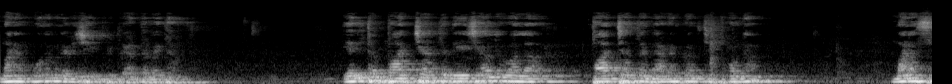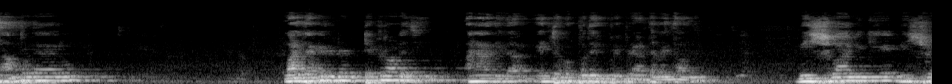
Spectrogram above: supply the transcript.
మన మూలమైన విషయం ఇప్పుడు అర్థమవుతాం ఎంత పాశ్చాత్య దేశాలు వాళ్ళ పాశ్చాత్య నాగరికం చెప్పుకున్నా మన సాంప్రదాయాలు మన దగ్గర ఉన్నటువంటి టెక్నాలజీ అనాదిగా ఎంత గొప్పదో ఇప్పుడు ఇప్పుడు అర్థమవుతా ఉంది. విశ్వానికి విశ్వ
